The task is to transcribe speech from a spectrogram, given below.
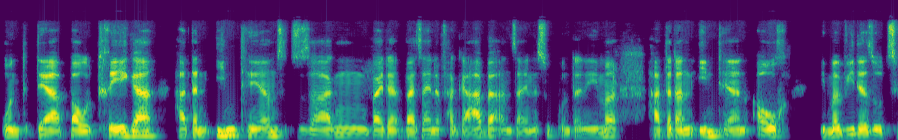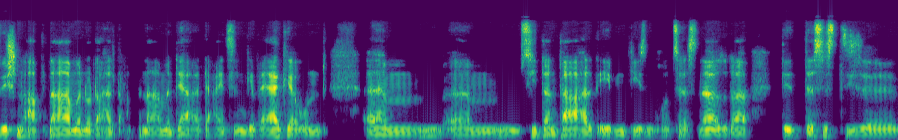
Und der Bauträger hat dann intern sozusagen bei, der, bei seiner Vergabe an seine Subunternehmer, hat er dann intern auch immer wieder so Zwischenabnahmen oder halt Abnahmen der, der einzelnen Gewerke und ähm, ähm, sieht dann da halt eben diesen Prozess. Ne? Also da, das ist diese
